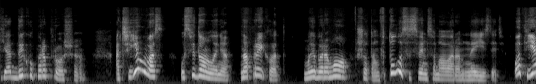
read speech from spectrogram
Я дико перепрошую. А чи є у вас усвідомлення. Наприклад, ми беремо, що там, в зі своїм самоваром не їздять. От є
